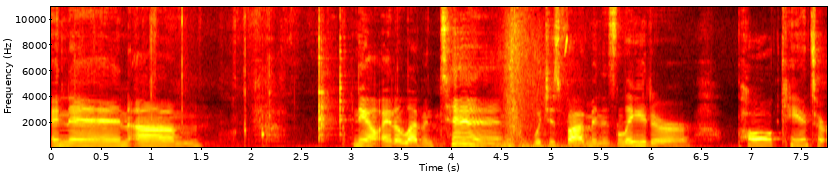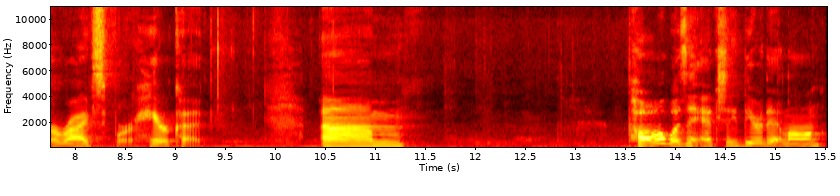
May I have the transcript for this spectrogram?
And then um, now at 11:10, which is five minutes later, Paul Cantor arrives for a haircut. Um, Paul wasn't actually there that long.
